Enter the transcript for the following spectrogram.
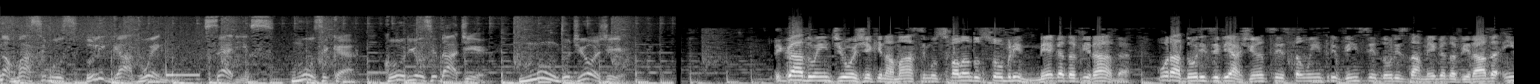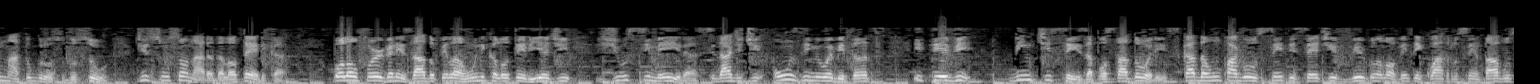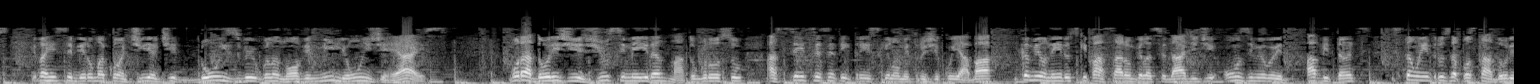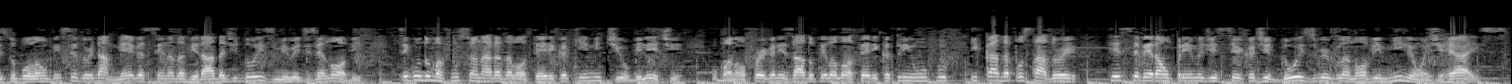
Na Máximos, ligado em séries, música, curiosidade, mundo de hoje. Ligado em de hoje aqui na Máximos, falando sobre Mega da Virada. Moradores e viajantes estão entre vencedores da Mega da Virada em Mato Grosso do Sul, diz funcionária da lotérica. O bolão foi organizado pela única loteria de Jucimeira, cidade de 11 mil habitantes, e teve 26 apostadores. Cada um pagou 107,94 centavos e vai receber uma quantia de 2,9 milhões de reais. Moradores de Jucimeira, Mato Grosso, a 163 quilômetros de Cuiabá, e caminhoneiros que passaram pela cidade de 11 mil habitantes estão entre os apostadores do bolão vencedor da Mega Sena da Virada de 2019, segundo uma funcionária da lotérica que emitiu o bilhete. O bolão foi organizado pela Lotérica Triunfo e cada apostador receberá um prêmio de cerca de 2,9 milhões de reais.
